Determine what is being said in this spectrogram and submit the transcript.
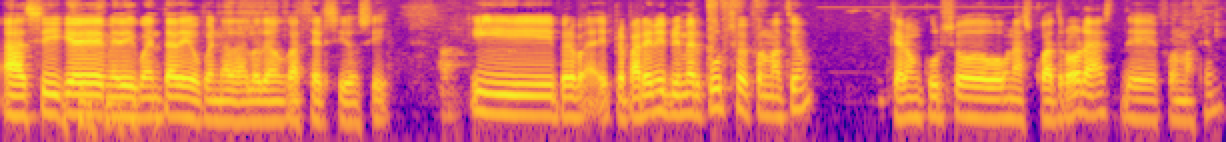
Así que me di cuenta, digo, pues nada, lo tengo que hacer sí o sí. Y preparé mi primer curso de formación, que era un curso de unas cuatro horas de formación.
